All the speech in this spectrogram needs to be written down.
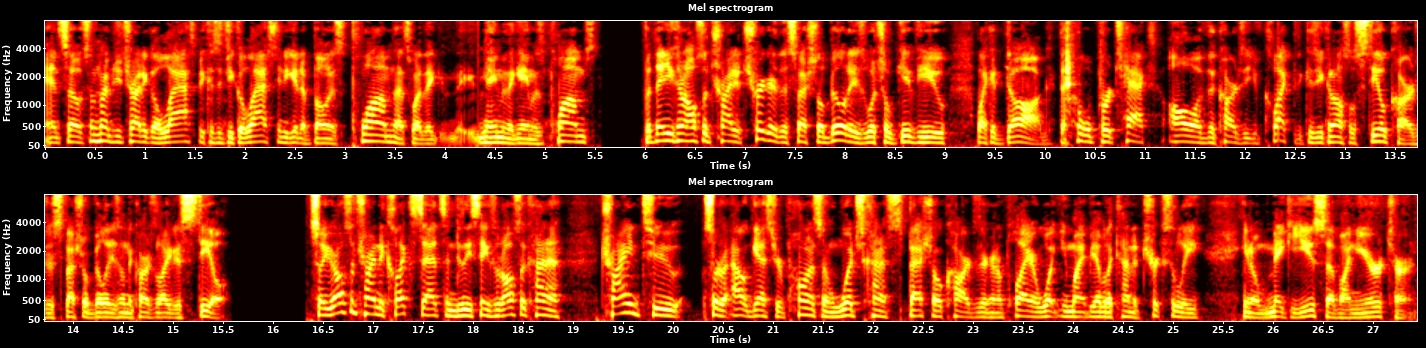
And so sometimes you try to go last because if you go last, then you get a bonus plum. That's why the name of the game is plums. But then you can also try to trigger the special abilities, which will give you like a dog that will protect all of the cards that you've collected because you can also steal cards. There's special abilities on the cards that allow you to steal. So you're also trying to collect sets and do these things, but also kind of trying to sort of outguess your opponents on which kind of special cards they're going to play or what you might be able to kind of tricksily, you know, make use of on your turn.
